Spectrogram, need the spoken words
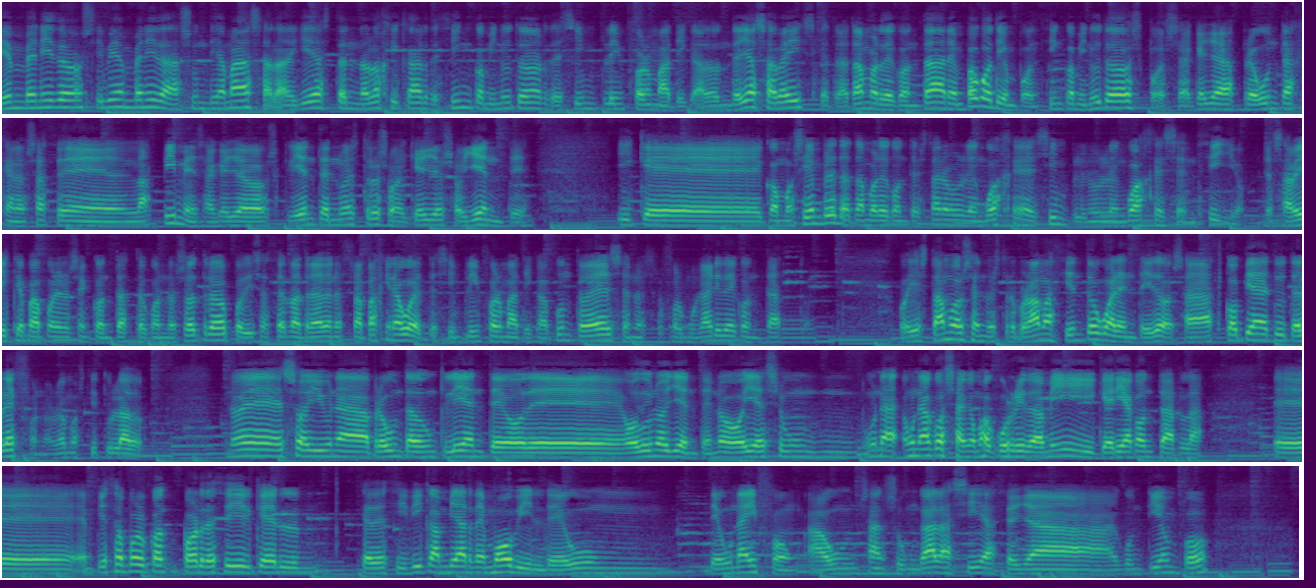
Bienvenidos y bienvenidas un día más a las guías tecnológicas de 5 minutos de Simple Informática, donde ya sabéis que tratamos de contar en poco tiempo, en 5 minutos, pues aquellas preguntas que nos hacen las pymes, aquellos clientes nuestros o aquellos oyentes. Y que, como siempre, tratamos de contestar en un lenguaje simple, en un lenguaje sencillo. Ya sabéis que para poneros en contacto con nosotros podéis hacerlo a través de nuestra página web de simpleinformática.es en nuestro formulario de contacto. Hoy estamos en nuestro programa 142. Haz copia de tu teléfono, lo hemos titulado. No es hoy una pregunta de un cliente o de, o de un oyente, no. Hoy es una, cosa que me ha ocurrido a mí y quería contarla. Eh, empiezo por, por decir que, que decidí cambiar de móvil de un, de un iPhone a un Samsung Galaxy hace ya algún tiempo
